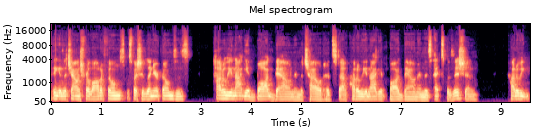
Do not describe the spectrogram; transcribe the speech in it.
think is a challenge for a lot of films, especially linear films, is how do we not get bogged down in the childhood stuff? How do we not get bogged down in this exposition? How do we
